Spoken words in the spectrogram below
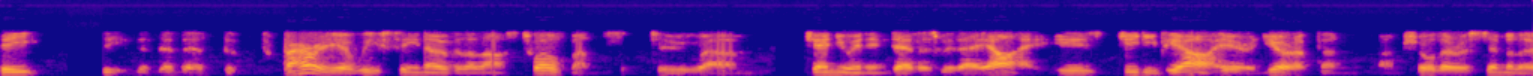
The the, the, the, barrier we've seen over the last 12 months to um, genuine endeavors with AI is GDPR here in Europe, and I'm sure there are similar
